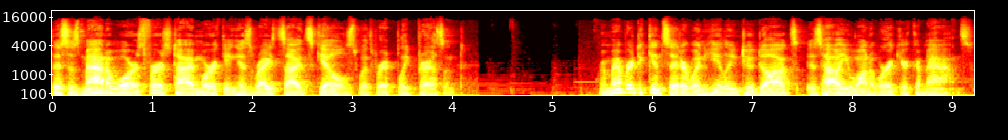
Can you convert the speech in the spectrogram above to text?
This is Man O' War's first time working his right side skills with Ripley present. Remember to consider when heeling two dogs is how you want to work your commands.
